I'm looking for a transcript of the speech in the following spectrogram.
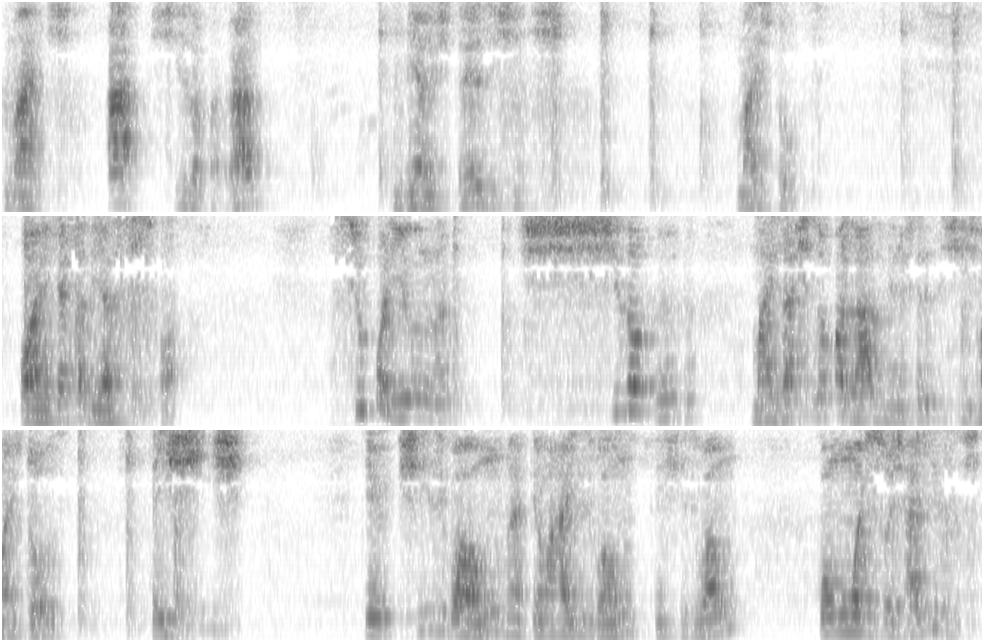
mais ax ao quadrado menos 13x mais 12. Olha, quer saber? Ó, se o polígono, né, x ao cubo mais ax ao quadrado menos 13x mais 12 tem x, tem x igual a 1, né, tem uma raiz igual a 1, tem x igual a 1, com uma de suas raízes,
